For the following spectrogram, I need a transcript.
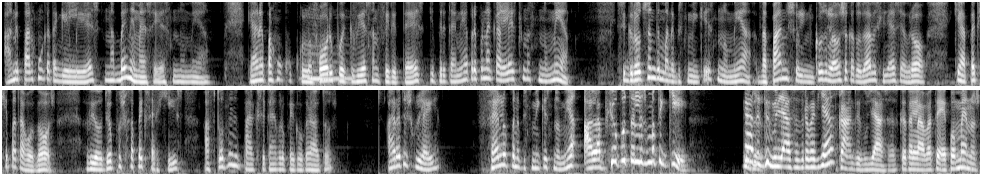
αν υπάρχουν καταγγελίες, να μπαίνει μέσα η αστυνομία. Εάν υπάρχουν κοκκολοφόροι που εκβίασαν φοιτητές, η Βρετανία πρέπει να καλέσει την αστυνομία. Συγκρότησαν την πανεπιστημιακή αστυνομία, δαπάνησε ο ελληνικός λαός εκατοντάδες χιλιάδες ευρώ και απέτυχε παταγωδός. Διότι όπως είχα πει εξ αρχής, αυτό δεν υπάρχει σε κανένα ευρωπαϊκό κράτος. Άρα τι σου λέει, θέλω πανεπιστημιακή αστυνομία, αλλά πιο αποτελεσματική. Κάντε τη δουλειά σας, ρε παιδιά. Κάντε τη δουλειά σας, καταλάβατε. Επομένως,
